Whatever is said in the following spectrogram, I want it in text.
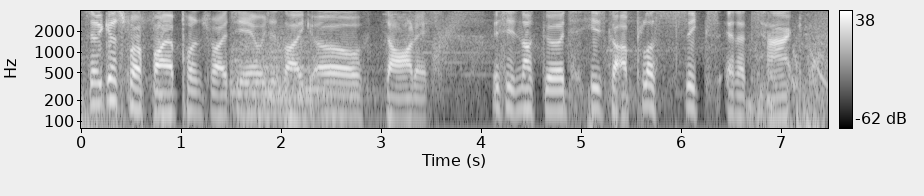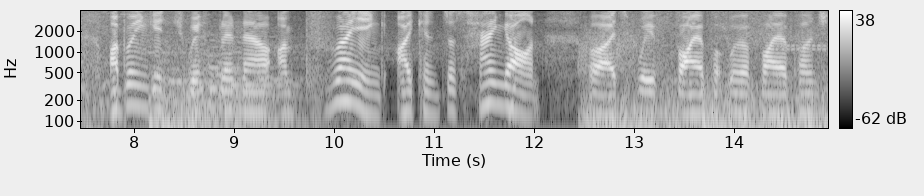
So he goes for a Fire Punch right here, which is like, oh darn it. This is not good. He's got a plus 6 in attack. I bring in Drifblim now. I'm praying I can just hang on. Alright, with fire with a fire punch.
